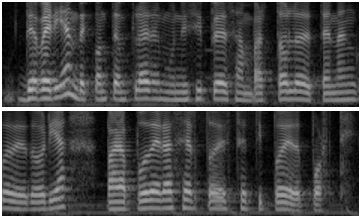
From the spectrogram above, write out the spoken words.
deberían de contemplar el municipio de San Bartolo de Tenango de Doria para poder hacer todo este tipo de deporte.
